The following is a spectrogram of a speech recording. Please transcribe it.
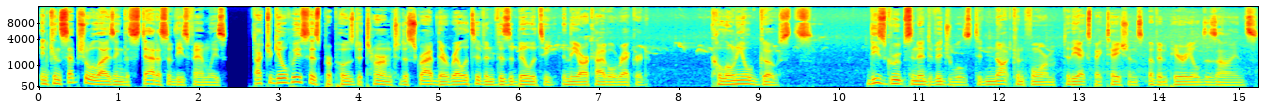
In conceptualizing the status of these families, Dr. Gilhuis has proposed a term to describe their relative invisibility in the archival record colonial ghosts. These groups and individuals did not conform to the expectations of imperial designs.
